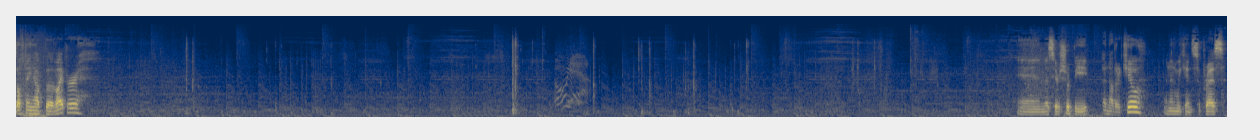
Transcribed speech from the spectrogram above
Softening up the Viper. And this here should be another kill. And then we can suppress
